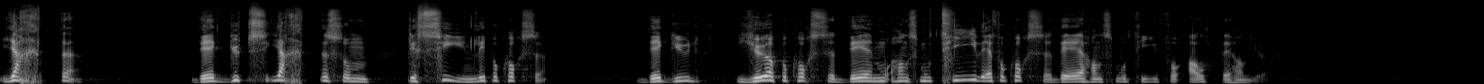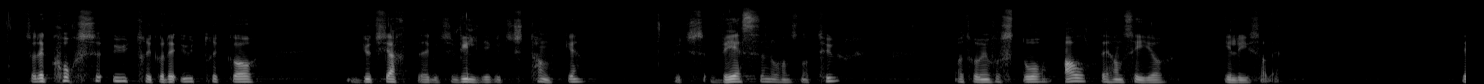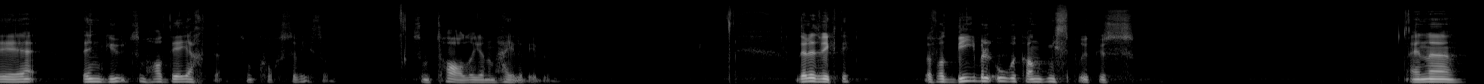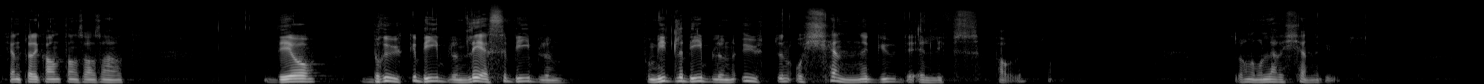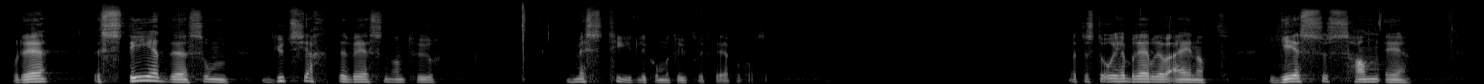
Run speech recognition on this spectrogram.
hjertet, det Guds hjerte som blir synlig på korset, det Gud gjør på korset, det hans motiv er for korset, det er hans motiv for alt det han gjør. Så det korset uttrykker, det uttrykker Guds hjerte, Guds vilje, Guds tanke, Guds vesen og hans natur. Og jeg tror vi må forstå alt det han sier, i lys av det. Det er, det en Gud som har det hjertet som korset viser, som taler gjennom hele Bibelen. Det er litt viktig, for at bibelordet kan misbrukes. En uh, kjent predikant han sa sånn at det å bruke Bibelen, lese Bibelen, formidle Bibelen uten å kjenne Gud, det er livsfarlig. Så det handler om å lære å kjenne Gud. Og det, det stedet som Guds hjerte, vesen og natur mest tydelig kommer til uttrykk, det er på korset. Det står i Hebreerbrevet 1 at Jesus han er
